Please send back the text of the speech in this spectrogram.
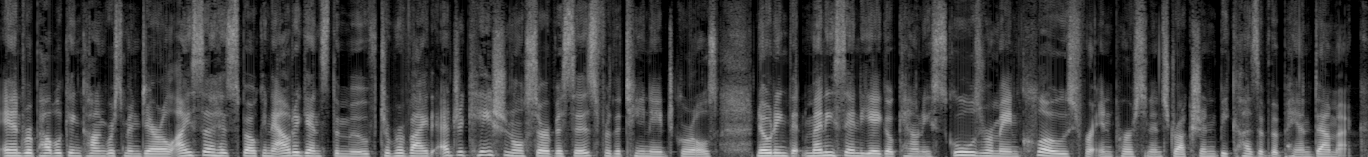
And Republican Congressman Darrell Issa has spoken out against the move to provide educational services for the teenage girls, noting that many San Diego County schools remain closed for in person instruction because of the pandemic.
